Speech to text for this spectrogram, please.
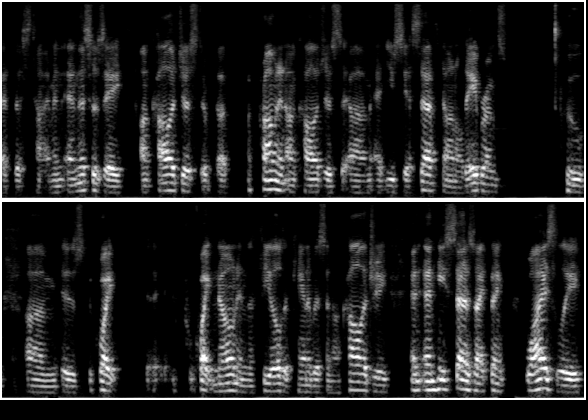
at this time. And, and this is a oncologist, a, a prominent oncologist um, at UCSF, Donald Abrams, who um, is quite quite known in the field of cannabis and oncology. And, and he says, I think, wisely,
